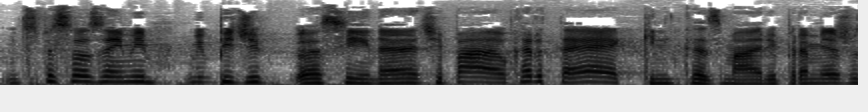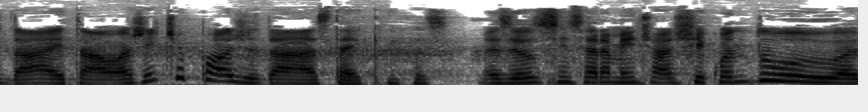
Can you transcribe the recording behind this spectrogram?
muitas pessoas vêm me, me pedir assim, né? Tipo, ah, eu quero técnicas, Mari, para me ajudar e tal. A gente pode dar as técnicas, mas eu sinceramente acho que quando a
